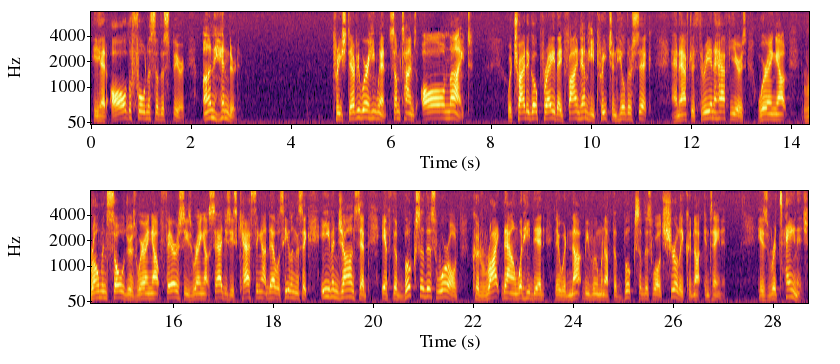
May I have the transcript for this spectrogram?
He had all the fullness of the Spirit, unhindered. Preached everywhere he went, sometimes all night. Would try to go pray, they'd find him, he'd preach and heal their sick. And after three and a half years, wearing out Roman soldiers, wearing out Pharisees, wearing out Sadducees, casting out devils, healing the sick. Even John said, if the books of this world could write down what he did, there would not be room enough. The books of this world surely could not contain it. His retainage,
